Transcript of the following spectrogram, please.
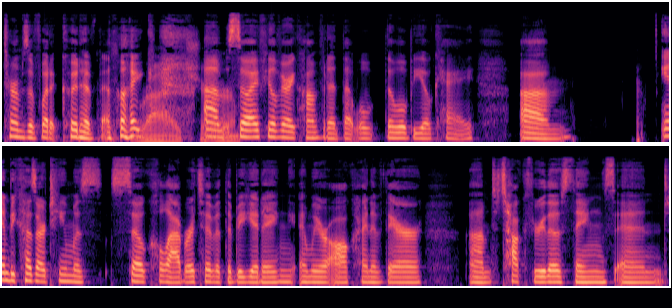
terms of what it could have been like. Right, sure. Um, so I feel very confident that we'll, that we'll be okay. Um, and because our team was so collaborative at the beginning and we were all kind of there um, to talk through those things and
